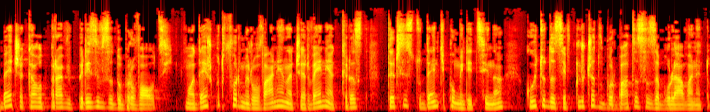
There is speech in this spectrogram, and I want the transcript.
БЧК отправи призив за доброволци. Младежкото формирование на Червения кръст търси студенти по медицина, които да се включат в борбата с заболяването.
